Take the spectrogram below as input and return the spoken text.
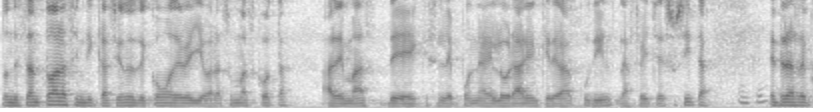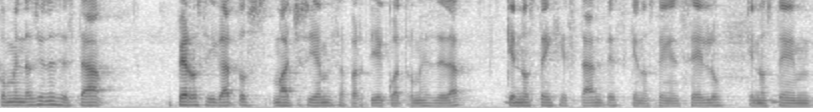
donde están todas las indicaciones de cómo debe llevar a su mascota, además de que se le pone el horario en que debe acudir, la fecha de su cita. Entre las recomendaciones está perros y gatos, machos y hembras a partir de cuatro meses de edad, que no estén gestantes, que no estén en celo, que no estén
